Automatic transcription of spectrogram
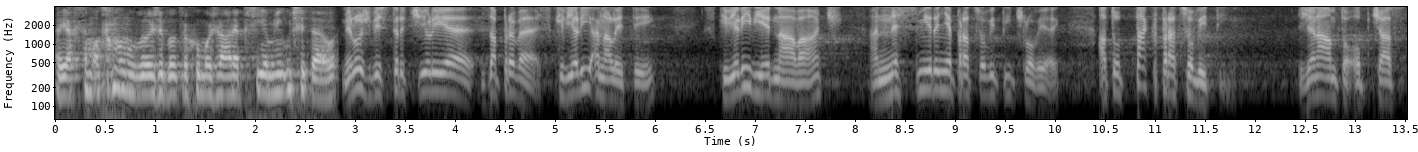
Jak jsem o tom mluvil, že byl trochu možná nepříjemný učitel. Miloš Vystrčil je za prvé skvělý analytik, skvělý vyjednávač a nesmírně pracovitý člověk. A to tak pracovitý, že nám to občas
